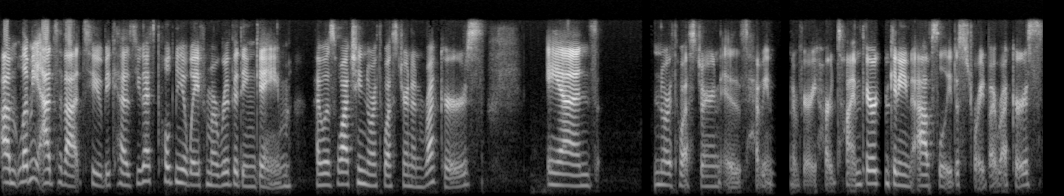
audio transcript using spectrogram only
Um, let me add to that too, because you guys pulled me away from a riveting game. I was watching Northwestern and Rutgers, and Northwestern is having a very hard time. They're getting absolutely destroyed by Rutgers,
